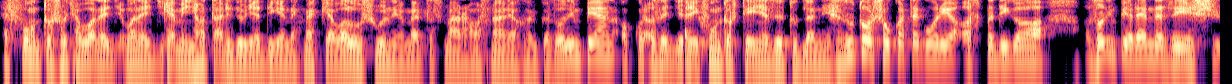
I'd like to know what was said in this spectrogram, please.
ez fontos, hogyha van egy, van egy kemény határidő, hogy eddig ennek meg kell valósulnia, mert azt már használni akarjuk az olimpiát, olimpián, akkor az egy elég fontos tényező tud lenni. És az utolsó kategória az pedig a, az olimpia rendezés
